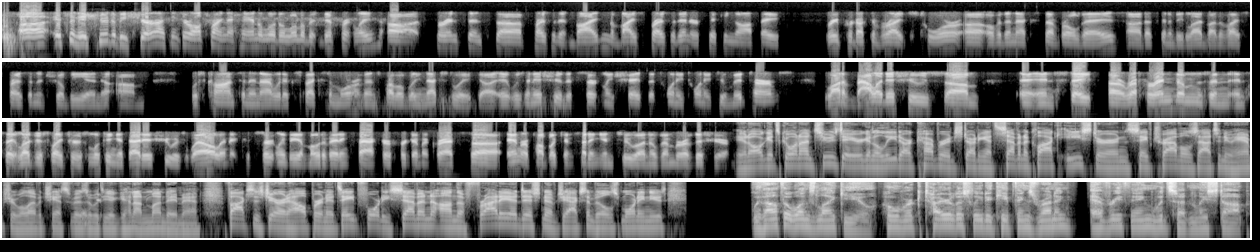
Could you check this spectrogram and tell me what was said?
Uh, it's an issue to be sure. I think they're all trying to handle it a little bit differently. Uh, for instance, uh, President Biden, the vice president, are kicking off a reproductive rights tour uh, over the next several days. Uh, that's going to be led by the vice president. She'll be in um, Wisconsin, and I would expect some more events probably next week. Uh, it was an issue that certainly shaped the 2022 midterms. A lot of ballot issues. Um, and state uh, referendums and, and, state legislatures looking at that issue as well. And it could certainly be a motivating factor for Democrats uh, and Republicans heading into uh, November of this year. It all gets going on Tuesday. You're going to lead our coverage starting at 7 o'clock Eastern. Safe travels out to New Hampshire. We'll have a chance to visit with you again on Monday, man. Fox's Jared Halpern. It's 847 on the Friday edition of Jacksonville's Morning News. Without the ones like you who work tirelessly to keep things running, everything would suddenly stop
